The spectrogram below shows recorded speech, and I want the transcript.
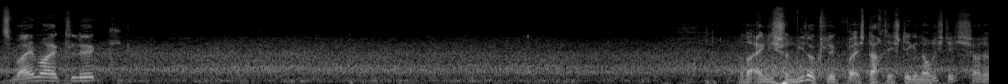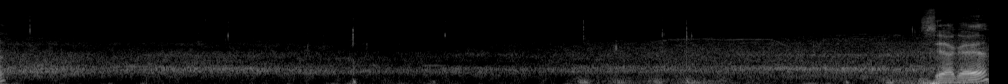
zweimal Glück. Hat er eigentlich schon wieder Glück, weil ich dachte, ich stehe genau richtig. Schade. Sehr geil.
